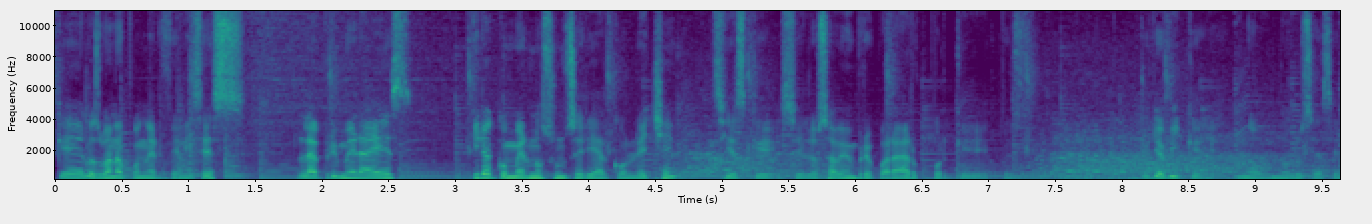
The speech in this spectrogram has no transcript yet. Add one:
que los van a poner felices. La primera es ir a comernos un cereal con leche, si es que se lo saben preparar, porque pues ya vi que no, no lo sé hacer.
